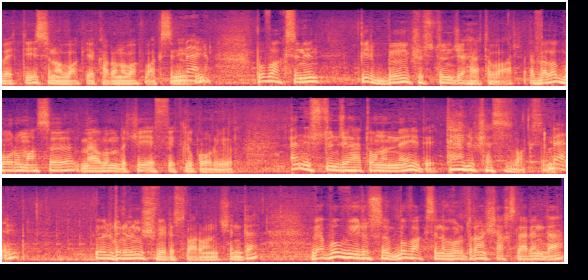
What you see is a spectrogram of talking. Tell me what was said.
İstehsal etdiyi Sinovac ya Coronavac vaksini idi. Bu vaksinin bir böyük üstün cəhəti var. Əvvəla qoruması məlumdur ki, effektli qoruyur. ən üstün cəhəti onun nə idi? Təhlükəsiz vaksin idi. Öldürülmüş virus var onun içində və bu virusu, bu vaksini vurduran şəxslərin də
